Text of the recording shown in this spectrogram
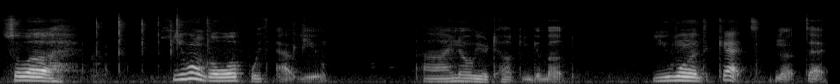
So, uh, he won't go up without you. I know you're talking about. You want cat, not tech.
